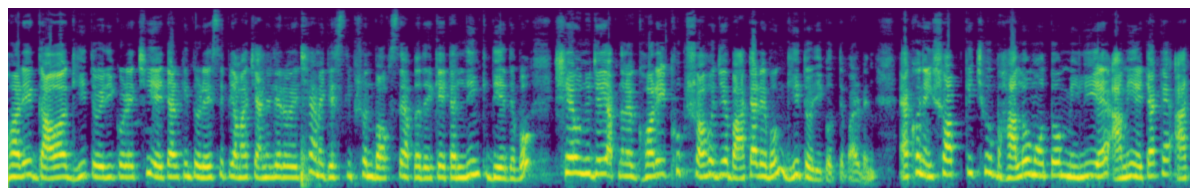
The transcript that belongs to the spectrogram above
ঘরে গাওয়া ঘি তৈরি করেছি। এটার কিন্তু রেসিপি আমার চ্যানেলে রয়েছে। আমি ডিসক্রিপশন বক্সে আপনাদেরকে এটা লিঙ্ক দিয়ে দেবো। সে অনুযায়ী আপনারা ঘরে খুব সহজে বাটার এবং ঘি তৈরি করতে পারবেন। এখন এই সব কিছু ভালো মতো মিলিয়ে আমি এটাকে আট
